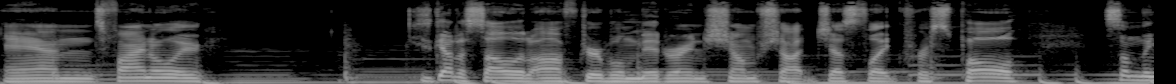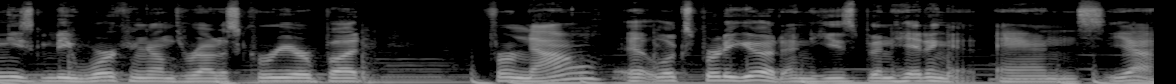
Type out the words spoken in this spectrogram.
And finally, He's got a solid off dribble mid range jump shot just like Chris Paul, something he's going to be working on throughout his career, but for now, it looks pretty good and he's been hitting it. And yeah,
